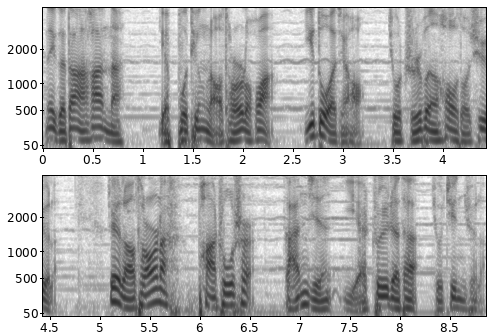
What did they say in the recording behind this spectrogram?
那个大汉呢，也不听老头的话，一跺脚就直奔后头去了。这老头呢，怕出事儿，赶紧也追着他就进去了。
